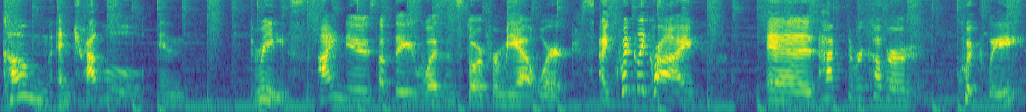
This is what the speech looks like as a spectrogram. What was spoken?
come and travel in threes. I knew something was in store for me at work. I quickly cry and have to recover quickly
